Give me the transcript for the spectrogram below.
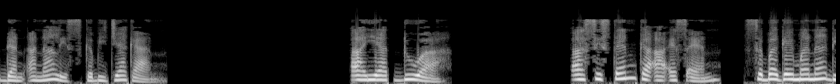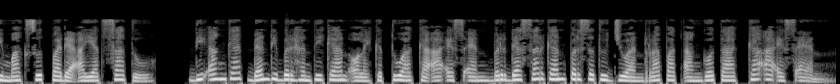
dan analis kebijakan. Ayat 2 Asisten KASN, sebagaimana dimaksud pada ayat 1, diangkat dan diberhentikan oleh Ketua KASN berdasarkan persetujuan rapat anggota KASN.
